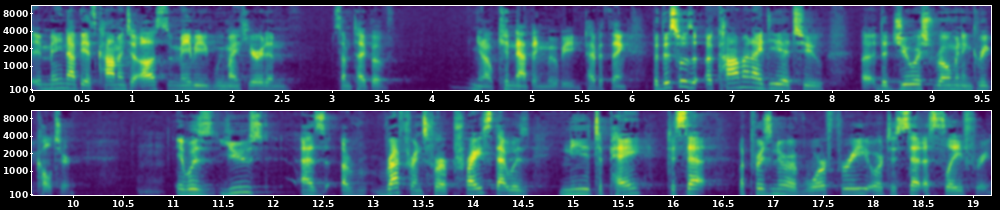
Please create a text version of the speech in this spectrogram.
it may not be as common to us. Maybe we might hear it in some type of, you know, kidnapping movie type of thing. But this was a common idea to uh, the Jewish, Roman, and Greek culture. It was used as a reference for a price that was needed to pay to set a prisoner of war free or to set a slave free.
